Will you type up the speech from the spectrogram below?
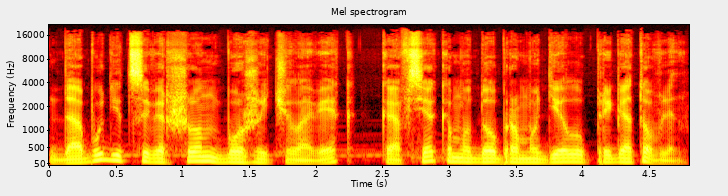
Да будет совершен Божий человек, ко всякому доброму делу приготовлен.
